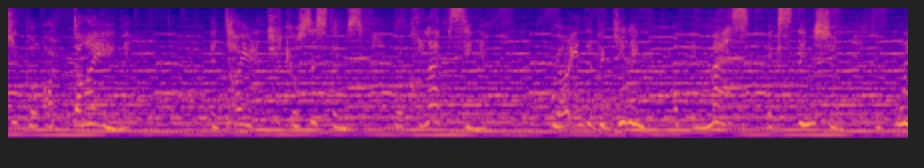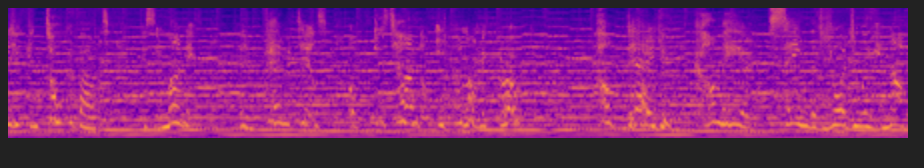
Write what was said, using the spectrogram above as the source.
People are dying. Entire ecosystems are collapsing. We are in the beginning of a mass extinction, and all you can talk about is money and fairy tales of eternal economic growth. How dare you come here saying that you're doing enough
